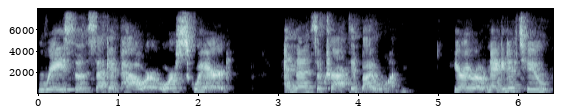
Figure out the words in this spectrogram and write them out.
raised to the second power, or squared, and then subtracted by 1. Here I wrote negative 2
